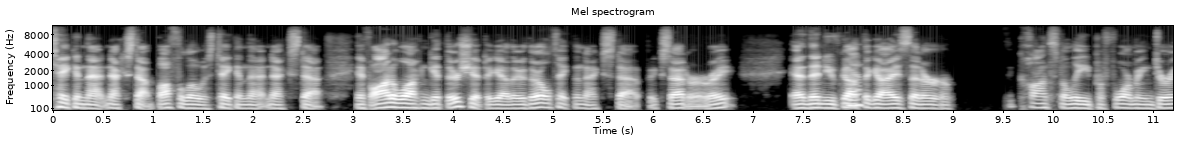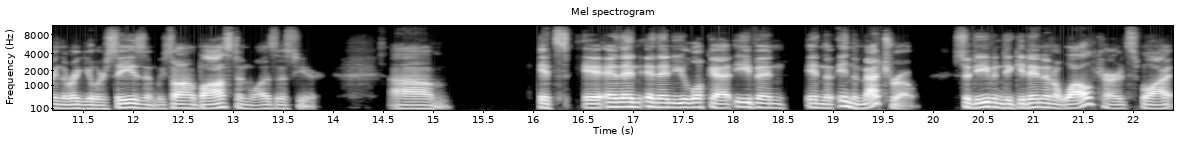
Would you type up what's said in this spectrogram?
taken that next step. Buffalo has taken that next step. If Ottawa can get their shit together, they'll take the next step, etc. right? And then you've got Yeah. the guys that are constantly performing during the regular season. We saw how Boston was this year. Um, it's and then and then you look at even in the in the Metro. So to even to get in in a wild card spot,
